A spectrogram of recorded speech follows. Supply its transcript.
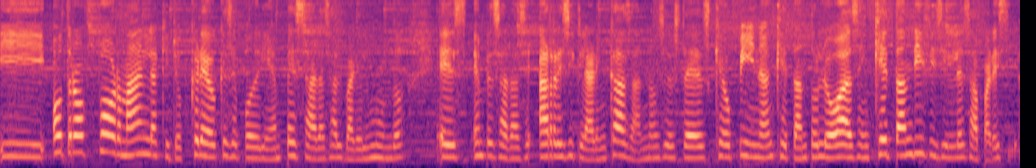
y otra forma en la que yo creo que se podría empezar a salvar el mundo es empezar a, reciclar en casa. No sé ustedes qué opinan, qué tanto lo hacen, qué tan difícil les ha parecido.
